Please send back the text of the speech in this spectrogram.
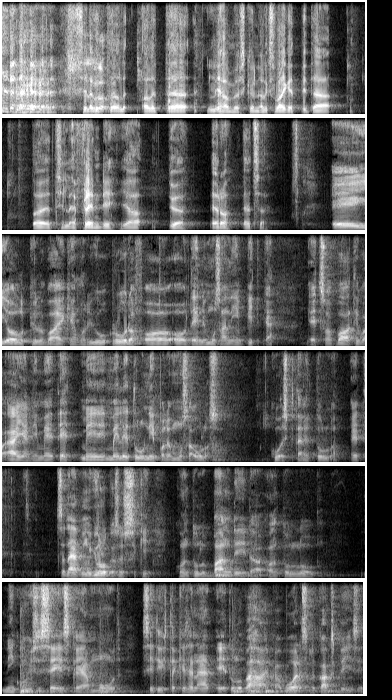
Silloin kun te oli- olitte lihamyrskyn, niin oliko vaikea pitää toi silleen frendi ja työ ero, et sä? Ei ollut kyllä vaikea, mutta Rudolf on, on tehnyt musa niin pitkä, että se on vaativa äijä, niin me ei teht, me, ei- meille ei tullut niin paljon musa ulos, kuin olisi pitänyt tulla. Et, sä näet mun julkaisussakin, kun on tullut Bandida, on tullut niin kuin 97 ja muut. Sitten yhtäkkiä sä näet, ei tullut vähän aikaa, vuodessa oli kaksi biisiä.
